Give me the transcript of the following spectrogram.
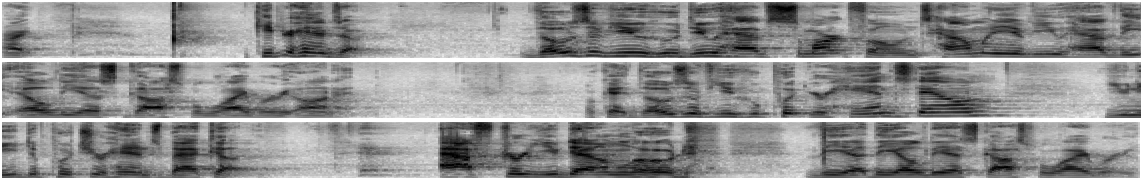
All right, keep your hands up. Those of you who do have smartphones, how many of you have the LDS Gospel Library on it? Okay, those of you who put your hands down, you need to put your hands back up after you download the, uh, the LDS Gospel Library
